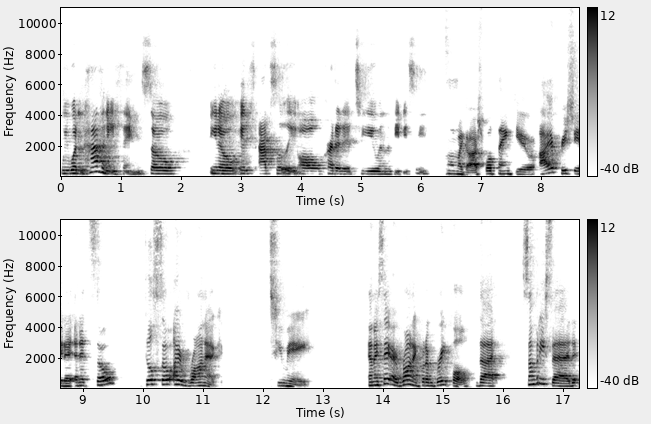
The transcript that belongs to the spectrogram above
we wouldn't have anything. So you know it's absolutely all credited to you and the bbc oh my gosh. Well thank you. I appreciate it. And it's so feels so ironic to me. And i say ironic but i'm grateful that somebody said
